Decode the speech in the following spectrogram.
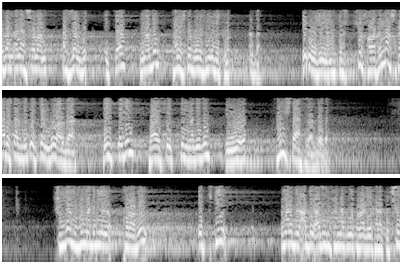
odam alayhissalom afzal bo'lsa nimadir farishta bo'lishni umid qilardi. E o'zim mana turib shu holatim yaxshi farishta deb aytgan bo'lardi. Deydi boyagi boya aytdiki nima dedi? Yo'q farishta afzal dedi. Shunda muhammad ibn qurobiy aytdiki umar ibn abdul aziz muhammad ibn qurodiga qarab turib siz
